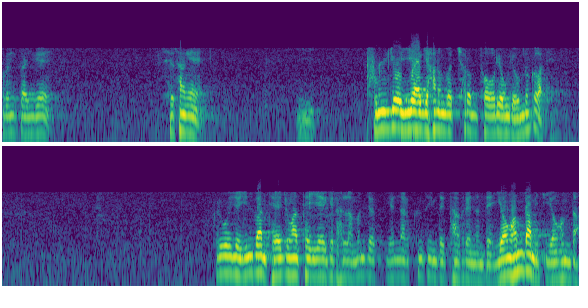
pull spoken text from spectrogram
그러니까 이게 세상에 이 불교 이야기하는 것처럼 더 어려운 게 없는 것 같아요. 그리고 이제 일반 대중한테 이 얘기를 하려면 이제 옛날 큰 스님들이 다 그랬는데 영험담 있지 영험담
